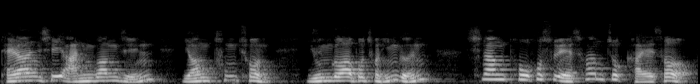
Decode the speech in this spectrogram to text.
대안시 안광진, 영풍촌, 윤거화보촌 인근 신앙포 호수의 서남쪽 가에서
